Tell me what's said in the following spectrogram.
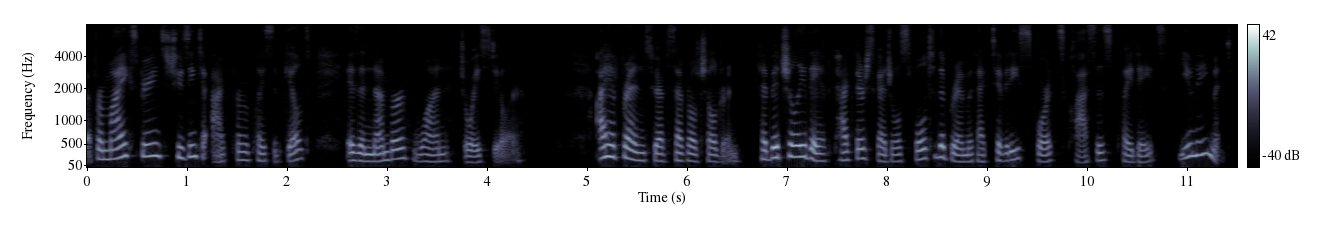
But from my experience, choosing to act from a place of guilt is a number one joy stealer. I have friends who have several children. Habitually, they have packed their schedules full to the brim with activities, sports, classes, play dates, you name it.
